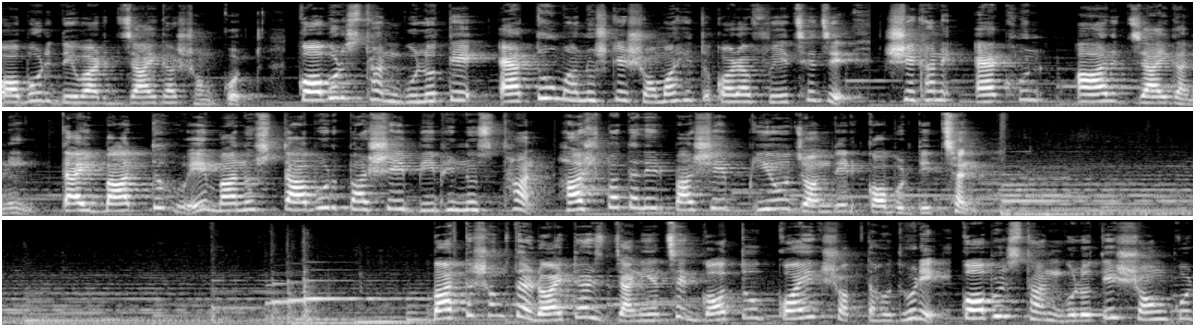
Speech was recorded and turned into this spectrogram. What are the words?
কবর দেওয়ার জায়গা সংকট। কবরস্থানগুলোতে এত মানুষকে সমাহিত করা হয়েছে যে সেখানে এখন আর জায়গা নেই। তাই বাধ্য হয়ে মানুষ তাঁবুর পাশে বিভিন্ন স্থান, হাসপাতালের পাশে প্রিয়জনদের কবর দিচ্ছেন। বার্তা সংস্থা রয়টার্স জানিয়েছে, গত কয়েক সপ্তাহ ধরে কবরস্থানগুলোতে সংকট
